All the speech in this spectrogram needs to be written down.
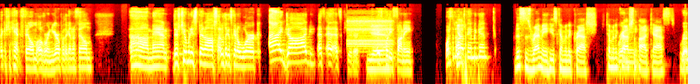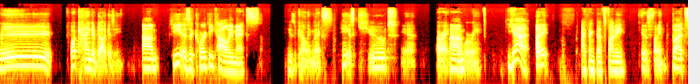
I guess you can't film over in Europe where they're going to film. Oh, man. There's too many spin-offs. I don't think it's going to work. I dog. That's, that's cuter. Yeah. It's pretty funny. What's the dog's Yep. name again? This is Remy. He's coming to crash, coming to crash the podcast. Remy. What kind of dog is he? Um, he is a corgi collie mix. He's a. Collie mix. He is cute. Yeah. All right. Um, Where were we? Yeah, Oh. I I think that's funny, It is funny. but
